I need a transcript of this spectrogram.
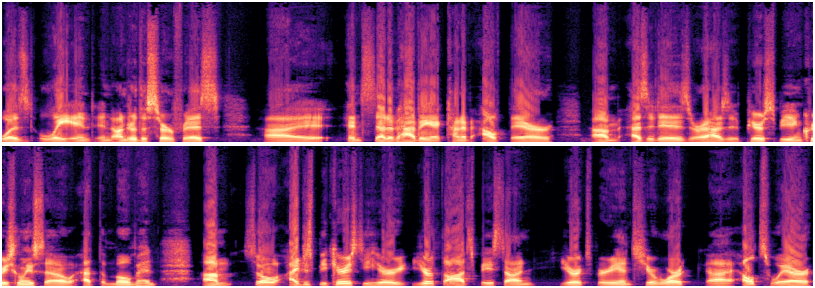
was latent and under the surface uh, instead of having it kind of out there um, as it is or as it appears to be increasingly so at the moment. Um, so I'd just be curious to hear your thoughts based on your experience, your work uh, elsewhere,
